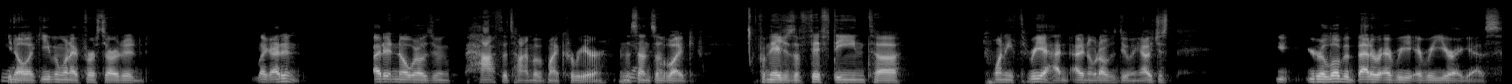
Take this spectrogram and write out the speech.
yeah. you know, like even when I first started, like I didn't I didn't know what I was doing half the time of my career in the yeah. sense of like from the ages of 15 to 23 I hadn't I didn't know what I was doing. I was just you, you're a little bit better every every year, I guess.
